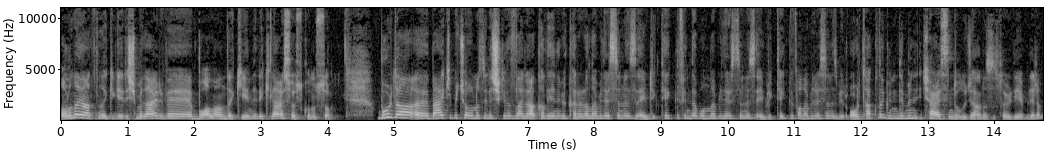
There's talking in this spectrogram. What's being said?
onun hayatındaki gelişmeler ve bu alandaki yenilikler söz konusu. Burada e, belki birçoğunuz ilişkinizle alakalı yeni bir karar alabilirsiniz. Evlilik teklifinde bulunabilirsiniz. Evlilik teklif alabilirsiniz. Bir ortaklı gündemin içerisinde olacağınızı söyleyebilirim.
